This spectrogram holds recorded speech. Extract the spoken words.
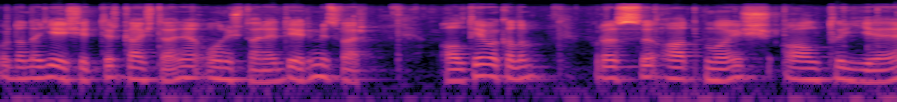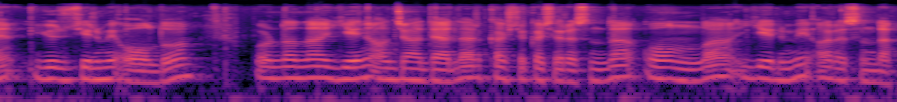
Buradan da y eşittir. Kaç tane? 13 tane değerimiz var. 6'ya bakalım. Burası 60 6y 120 oldu. Buradan da y'nin alacağı değerler kaçta kaç arasında? 10 ile 20 arasında.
